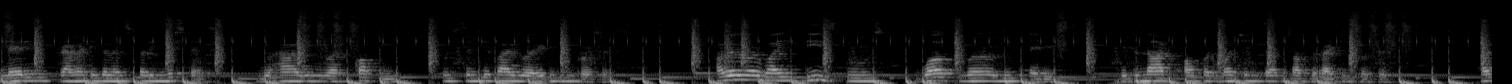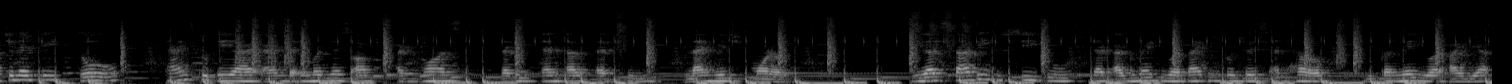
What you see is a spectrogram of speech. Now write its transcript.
glaring grammatical and spelling mistakes you have in your copy to simplify your editing process. However, while these tools work well with edits, they do not offer much in terms of the writing process. Fortunately, though, thanks to AI and the emergence of advanced that is NLP language models, we are starting to see tools that augment your writing process and help you convey your idea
